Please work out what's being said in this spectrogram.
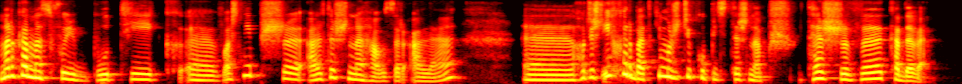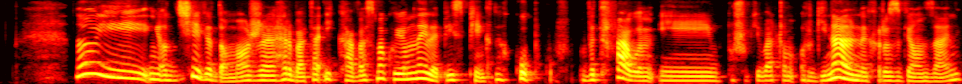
Marka ma swój butik e, właśnie przy Alte Schönhauser Alle, E, chociaż ich herbatki możecie kupić też, na, też w KDW. No i nie od dzisiaj wiadomo, że herbata i kawa smakują najlepiej z pięknych kubków. Wytrwałym i poszukiwaczom oryginalnych rozwiązań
